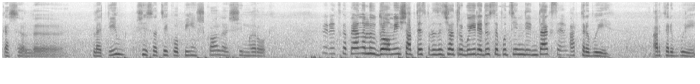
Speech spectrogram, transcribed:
ca să-l uh, plătim și să ții copii în școală și mă rog. Credeți că pe anul 2017 ar trebui reduse puțin din taxe? Ar trebui. Ar trebui.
